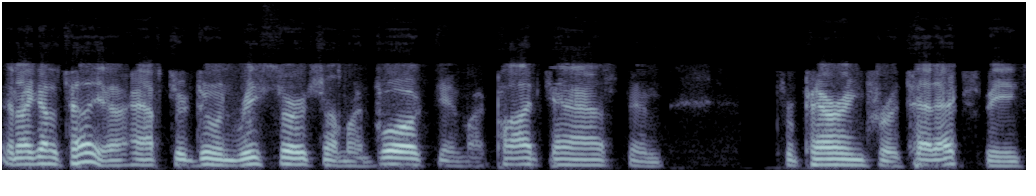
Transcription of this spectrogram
And I got to tell you, after doing research on my book and my podcast and preparing for a TEDx speech,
